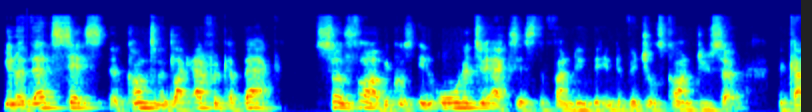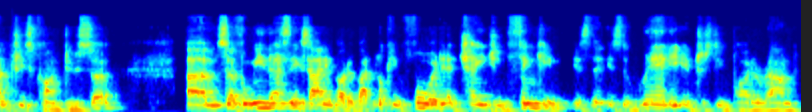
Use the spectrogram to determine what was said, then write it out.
you know that sets a continent like Africa back so far because in order to access the funding, the individuals can't do so, the countries can't do so. Um, so for me, that's the exciting part about looking forward and changing thinking is the is the really interesting part around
